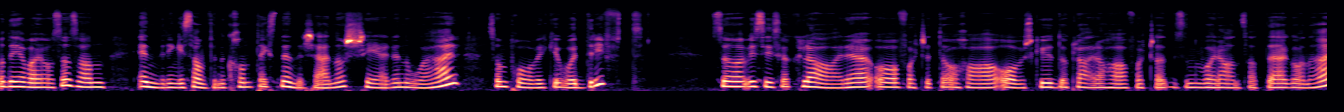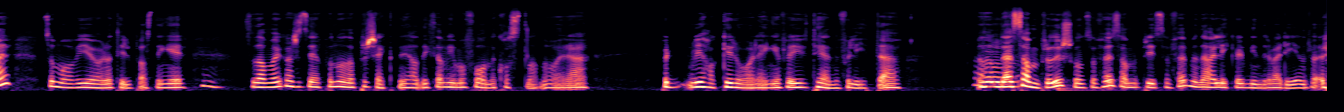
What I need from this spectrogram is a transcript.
Og det var jo også en sånn endring i samfunnet. Konteksten endrer seg. Nå skjer det noe her som påvirker vår drift. Så hvis vi skal klare å fortsette å ha overskudd og klare å ha fortsatt liksom, våre ansatte gående her, så må vi gjøre noen tilpasninger. Mm. Så da må vi kanskje se på noen av prosjektene vi hadde. Vi må få ned kostnadene våre. For vi har ikke råd lenger, for vi tjener for lite. Altså, det er samme produksjon som før, samme pris som før, men det har likevel mindre verdi enn før.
